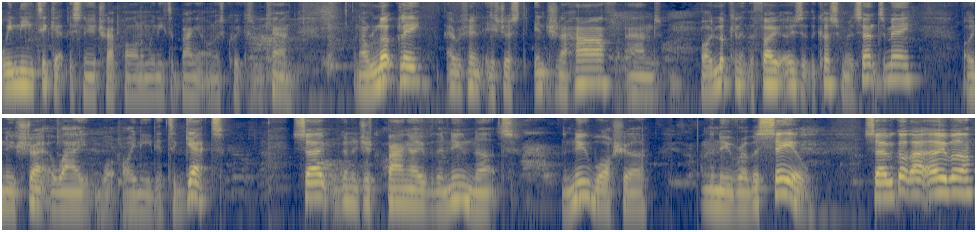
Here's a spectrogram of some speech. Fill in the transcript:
we need to get this new trap on and we need to bang it on as quick as we can. Now, luckily, everything is just inch and a half, and by looking at the photos that the customer had sent to me, I knew straight away what I needed to get. So, we're going to just bang over the new nut, the new washer, and the new rubber seal. So we've got that over.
